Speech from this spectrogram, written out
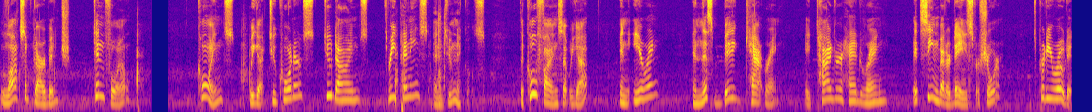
lots of garbage, tinfoil, coins. We got two quarters, two dimes, three pennies, and two nickels. The cool finds that we got an earring and this big cat ring, a tiger head ring. It's seen better days for sure. It's pretty eroded.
